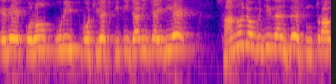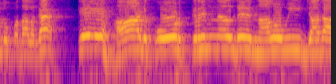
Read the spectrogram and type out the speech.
ਇਹਦੇ ਕੋਲੋਂ ਪੂਰੀ ਪੁੱਛਗਿੱਛ ਕੀਤੀ ਜਾਣੀ ਚਾਹੀਦੀ ਹੈ ਸਾਨੂੰ ਜੋ ਵਿਜੀਲੈਂਸ ਦੇ ਸੂਤਰਾਂ ਤੋਂ ਪਤਾ ਲੱਗਾ ਕਿ ਇਹ ਹਾਰਡਕੋਰ ਕ੍ਰਿਮੀਨਲ ਦੇ ਨਾਲੋਂ ਵੀ ਜ਼ਿਆਦਾ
